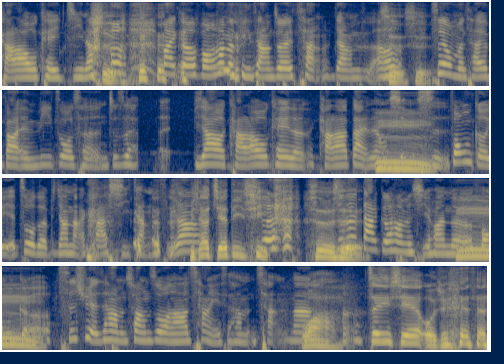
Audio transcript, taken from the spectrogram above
卡拉 OK 机，然后麦克风，他们平常就会唱这样子，然后所以我们才会把 MV 做成就是呃比较卡拉 OK 的卡拉带那种形式，风格也做的比较拿卡西这样子，然后 比较接地气，是不？就是是大哥他们喜欢的风格嗯，词曲也是他们创作，然后唱也是他们唱。那哇，这一些我觉得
